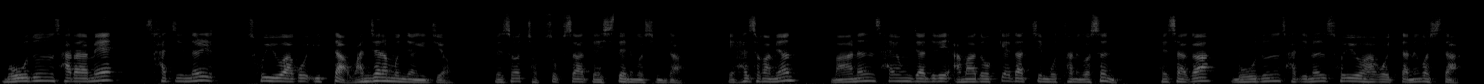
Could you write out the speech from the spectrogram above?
모든 사람의 사진을 소유하고 있다. 완전한 문장이지요. 그래서 접속사 that이 되는 것입니다. 해석하면 많은 사용자들이 아마도 깨닫지 못하는 것은 회사가 모든 사진을 소유하고 있다는 것이다.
